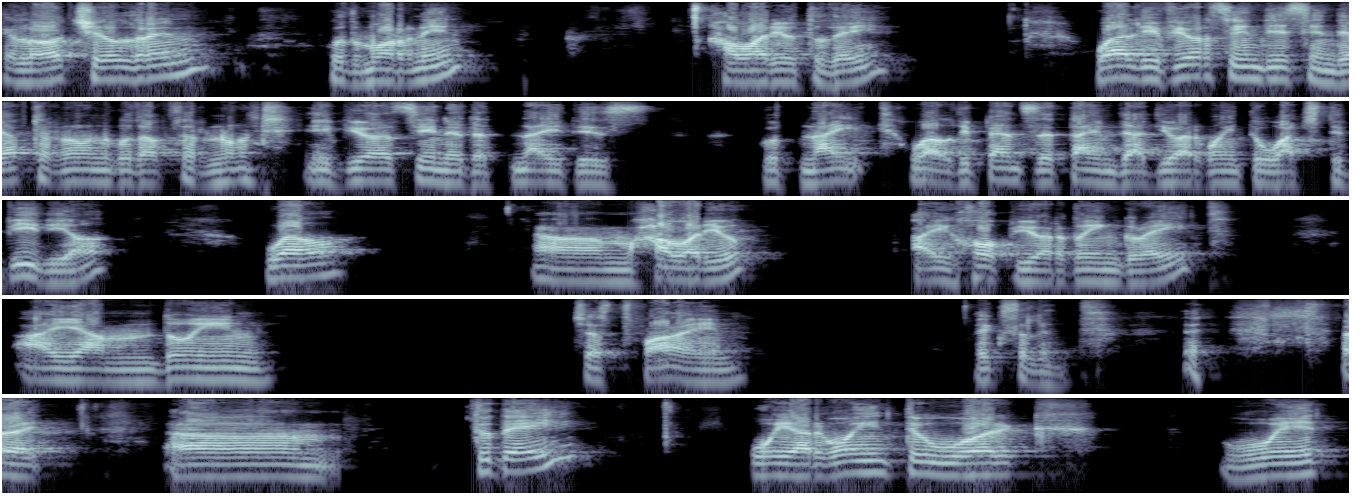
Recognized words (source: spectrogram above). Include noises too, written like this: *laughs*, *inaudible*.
Hello, children. Good morning. How are you today? Well, if you're seeing this in the afternoon, good afternoon. *laughs* If you are seeing it at night, is good night. Well, depends the time that you are going to watch the video. Well, um, how are you? I hope you are doing great. I am doing just fine. Excellent. *laughs* All right. Um, today, we are going to work with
